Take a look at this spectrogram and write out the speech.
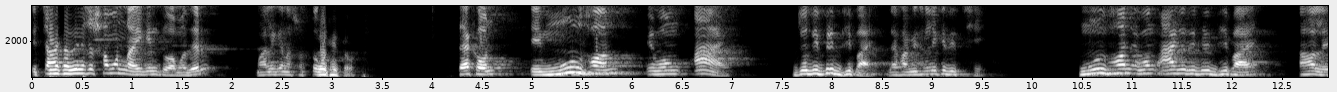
এই চারটা জিনিসের সমন্বয়ে কিন্তু আমাদের মালিকানা সত্ত্ব গঠিত। এখন এই মূলধন এবং আয় যদি বৃদ্ধি পায় দেখো আমি এখানে লিখে দিচ্ছি মূলধন এবং আয় যদি বৃদ্ধি পায় তাহলে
